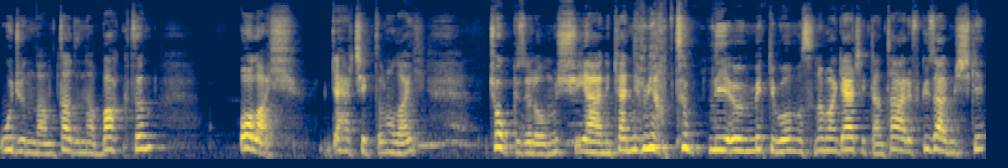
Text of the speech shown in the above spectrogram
Ucundan tadına baktım. Olay. Gerçekten olay. Çok güzel olmuş. Yani kendim yaptım diye övünmek gibi olmasın ama gerçekten tarif güzelmiş ki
